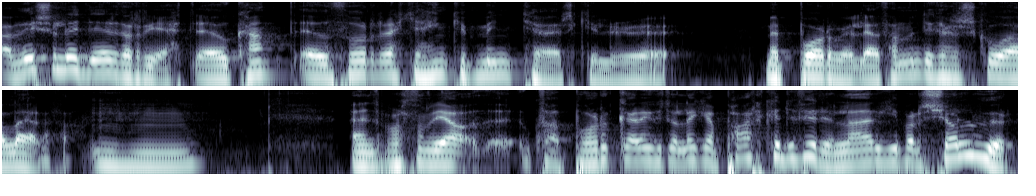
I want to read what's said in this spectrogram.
að vissu leiti er þetta rétt. Ef þú, þorir ekki að hengja upp myndtjáðir skilur með borvel, eða það myndi kannski skoða að læra það. Mm en það er bara svona, já, hvað borgar einhvern að leggja parketti fyrir, laður ekki bara sjálfur?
